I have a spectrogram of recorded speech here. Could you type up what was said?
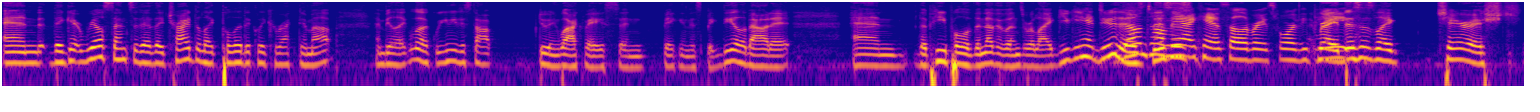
And they get real sensitive. They tried to like politically correct him up and be like, "Look, we need to stop doing blackface and making this big deal about it." And the people of the Netherlands were like, "You can't do this. Don't tell this me is, I can't celebrate Swarty Pete. right. This is like cherished,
